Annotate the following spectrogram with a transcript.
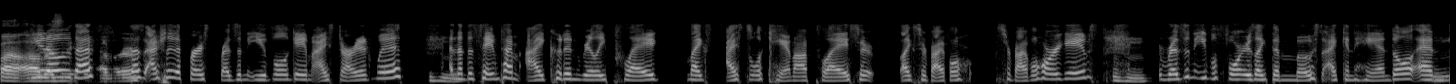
uh, uh, you know, Resident that's ever. that's actually the first Resident Evil game I started with. Mhm. And at the same time I couldn't really play like I still cannot play sur- like survival survival horror games. Mhm. Resident Evil 4 is like the most I can handle and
